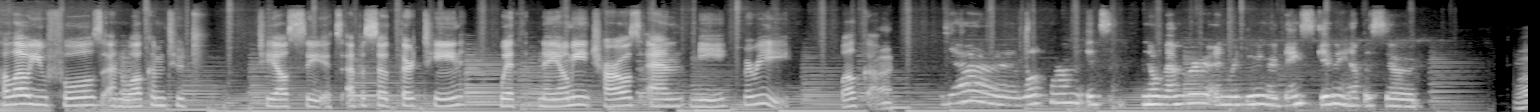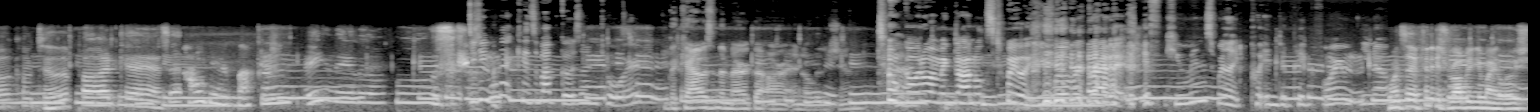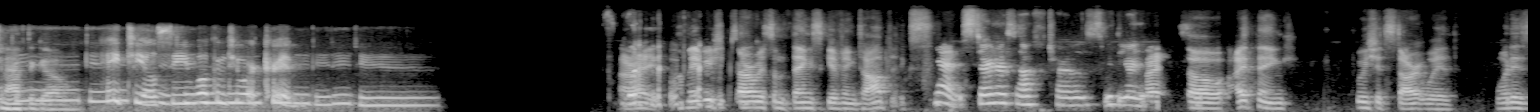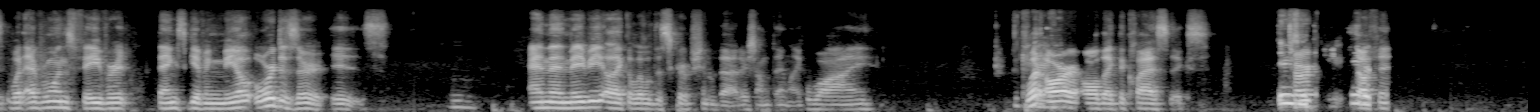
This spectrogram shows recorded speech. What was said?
Hello, you fools, and welcome to TLC. It's episode 13 with Naomi, Charles, and me, Marie. Welcome. Hi. Yeah, welcome. It's November and we're doing our Thanksgiving episode. Welcome to the podcast. Hi there, Bucko. Hey there, little fools. Did you know that Kidz Bop goes on tour? The cows in America aren't an illusion. Don't go to a McDonald's toilet. You will regret it. If humans were like put into pig form, you know? Once I finish rubbing in my lotion, I have to go. Hey TLC, welcome to our crib. All right, so maybe we should start with some Thanksgiving topics. Yeah, start us off, Charles, with your. All right, so I think we should start with what is what everyone's favorite Thanksgiving meal or dessert is, hmm. and then maybe like a little description of that or something like why. What are all like the classics? There's Turkey, potato- stuffing,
